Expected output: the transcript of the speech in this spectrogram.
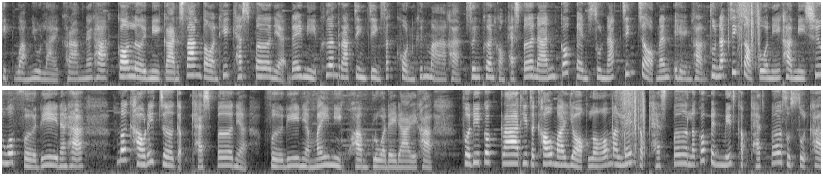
ผิดหวังอยู่หลายครั้งนะคะ ก็เลยมีการสร้างตอนที่แคสเปอร์เนี่ยได้มีเพื่อนรักจริง ๆ สักคนขึ้นมาค่ะ ซึ่งเพื่อนของแคสเปอร์นั้นก็เป็นสุนัขจิ้งจอกนั่นเองค่ะ สุนัขจิ้งจอกตัวนี้ค่ะ มีชื่อว่าเฟอร์ดี้นะคะ เมื่อเขาได้เจอกับแคสเปอร์เนี่ยเฟอร์ดี้เนี่ยไม่มีความกลัวใด ๆ ค่ะ เฟอร์ดี้ก็กล้าที่จะเข้ามาหยอกล้อมาเล่นกับแคสเปอร์แล้วก็เป็นมิตรกับแคสเปอร์สุดๆ ค่ะ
